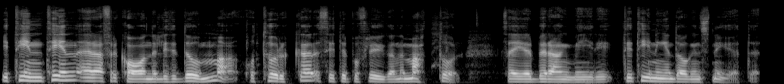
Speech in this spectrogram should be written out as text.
I Tintin är afrikaner lite dumma och turkar sitter på flygande mattor, säger Berang Miri till tidningen Dagens Nyheter.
